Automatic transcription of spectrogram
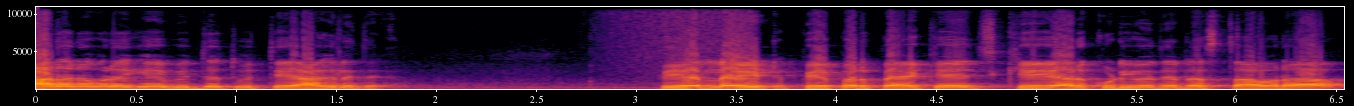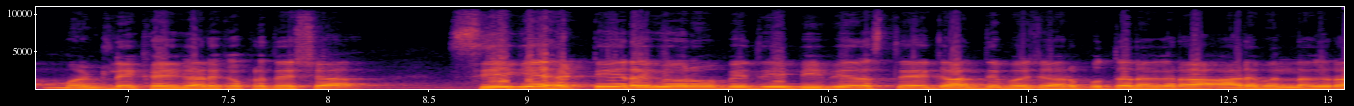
ಆರರವರೆಗೆ ವಿದ್ಯುತ್ ವ್ಯತ್ಯಯ ಆಗಲಿದೆ. ಪೇರ್ಲೈಟ್ ಪೇಪರ್ ಪ್ಯಾಕೇಜ್ ಕೆಆರ್ ಕುಡಿಯುವ ನೀರಿನ ಸ್ಥಾವರ, ಮಂಡ್ಲಿ ಕೈಗಾರಿಕಾ ಪ್ರದೇಶ, ಸೀಗೆಹಟ್ಟಿ ರವಿವರ್ಮ ಬೀದಿ ಬಿ ರಸ್ತೆ, Gandhi Bazaar, Buddhanagar R Nagar,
